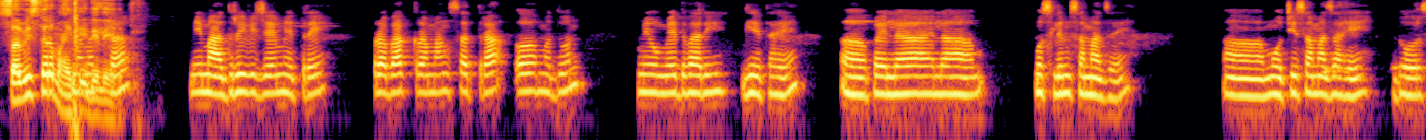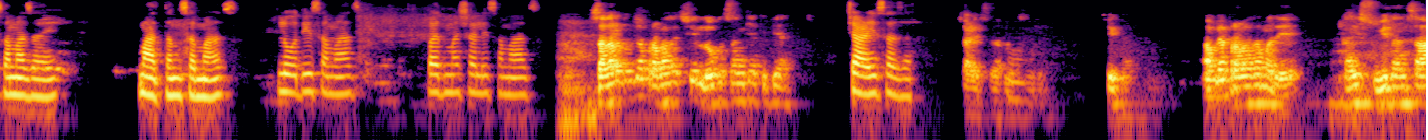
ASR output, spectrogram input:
सविस्तर माहिती दिली. मी माधुरी विजय मेत्रे प्रभाग क्रमांक सतरा अ मधून मी उमेदवारी घेत आहे. पहिल्या ह्याला मुस्लिम समाज आहे. मोची समाज आहे ढोर समाज आहे मातंग समाज लोधी समाज पद्मशाली समाज. साधारण तुमच्या प्रभागाची लोकसंख्या किती आहे? चाळीस हजार. चाळीस हजार लोकसंख्या. ठीक आहे. आपल्या प्रभागामध्ये काही सुविधांचा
